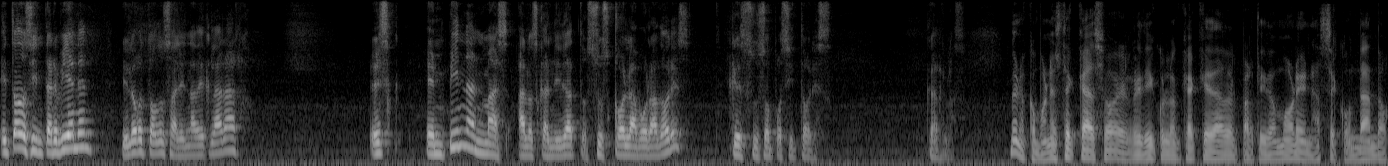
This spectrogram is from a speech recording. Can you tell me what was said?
y todos intervienen, y luego todos salen a declarar. Es, empinan más a los candidatos, sus colaboradores, que sus opositores. Carlos. Bueno, como en este caso, el ridículo en que ha quedado el partido Morena, secundando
